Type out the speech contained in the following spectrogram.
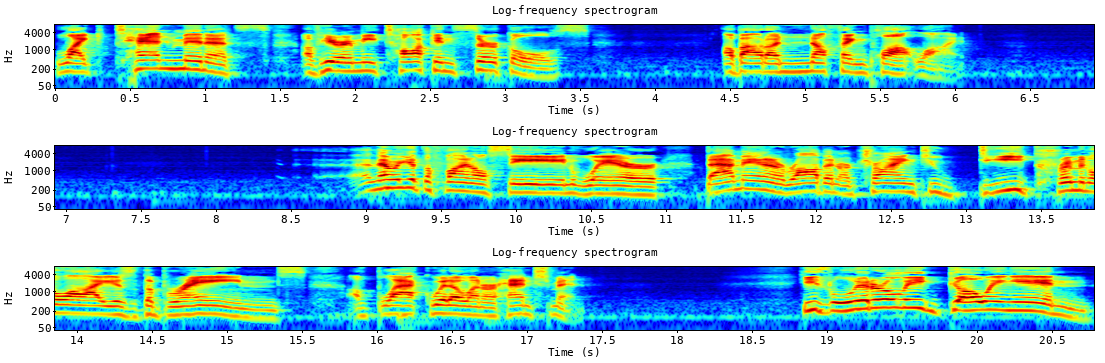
like 10 minutes of hearing me talk in circles about a nothing plot line. And then we get the final scene where Batman and Robin are trying to decriminalize the brains of Black Widow and her henchmen. He's literally going in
